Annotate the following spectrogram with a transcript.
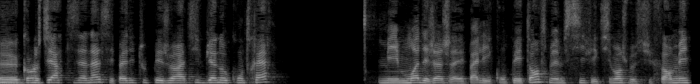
Euh, mm. Quand je dis artisanal, c'est pas du tout péjoratif, bien au contraire. Mais moi déjà, j'avais pas les compétences, même si effectivement je me suis formée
